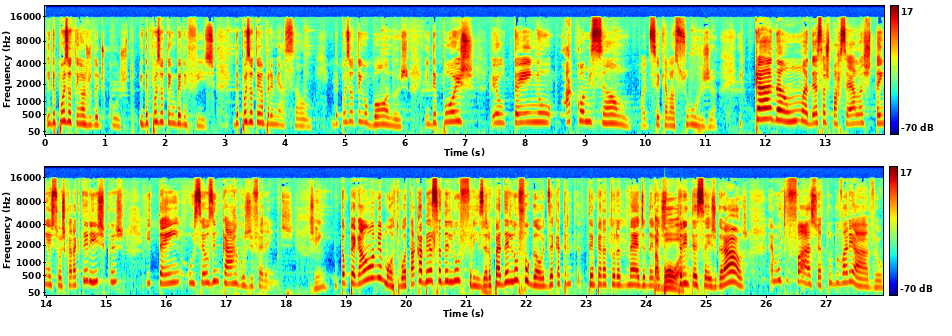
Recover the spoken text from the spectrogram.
E depois eu tenho ajuda de custo, e depois eu tenho benefício, e depois eu tenho a premiação, e depois eu tenho bônus, e depois eu tenho a comissão, pode ser que ela surja. E cada uma dessas parcelas tem as suas características e tem os seus encargos diferentes. Sim. Então, pegar um homem morto, botar a cabeça dele no freezer, o pé dele no fogão e dizer que a temperatura média dele tá é de boa. 36 graus, é muito fácil, é tudo variável.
